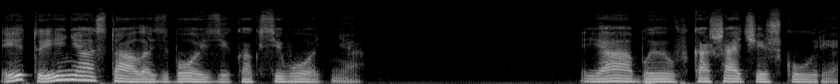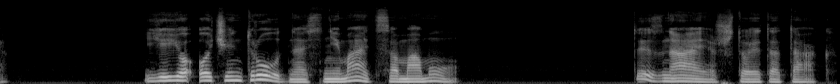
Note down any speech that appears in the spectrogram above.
и ты не осталась, Бойзи, как сегодня». Я был в кошачьей шкуре. Ее очень трудно снимать самому. Ты знаешь, что это так.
